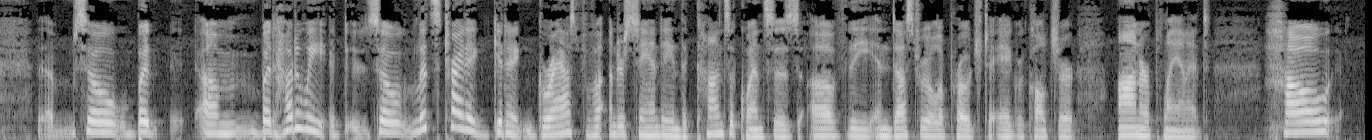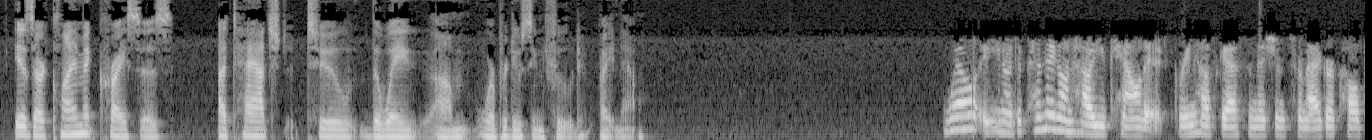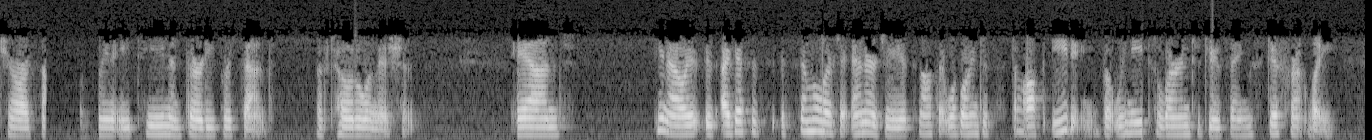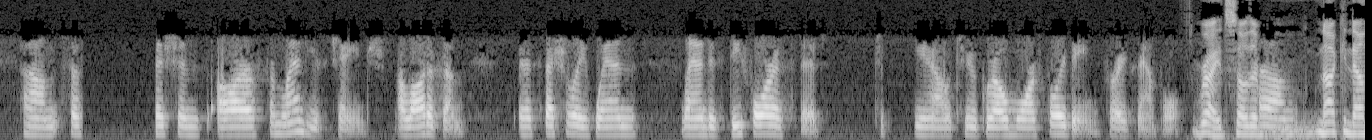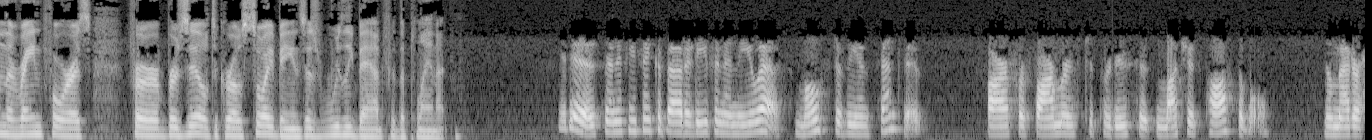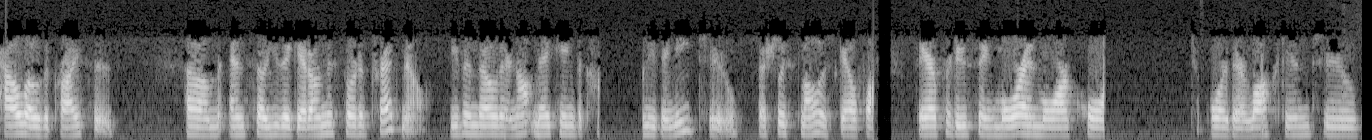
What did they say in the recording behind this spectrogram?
so, but um, but how do we? So let's try to get a grasp of understanding the consequences of the industrial approach to agriculture on our planet. How is our climate crisis attached to the way um, we're producing food right now? Well, you know, depending on how you count it, greenhouse gas emissions from agriculture are between 18 and 30 percent of total emissions. And, you know, it, it, I guess it's, it's similar to energy. It's not that we're going to stop eating, but we need to learn to do things differently. Um, so emissions are from land use change, a lot of them, especially when land is deforested you know, to grow more soybean, for example. Right. So the um, knocking down the rainforest for Brazil to grow soybeans is really bad for the planet. It is, and if you think about it, even in the U.S., most of the incentives are for farmers to produce as much as possible, no matter how low the price is. Um, and so you, they get on this sort of treadmill, even though they're not making the they need to, especially smaller scale farms. They are producing more and more corn or they're locked into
